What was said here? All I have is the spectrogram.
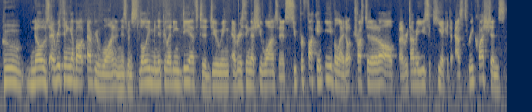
who knows everything about everyone and has been slowly manipulating Diath to doing everything that she wants. And it's super fucking evil, and I don't trust it at all. But every time I use a key, I get to ask three questions.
